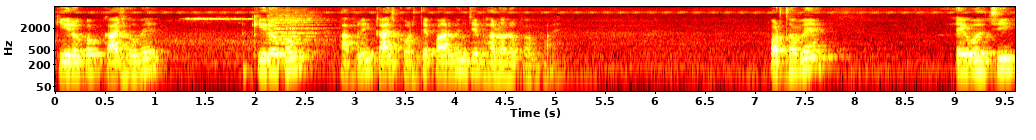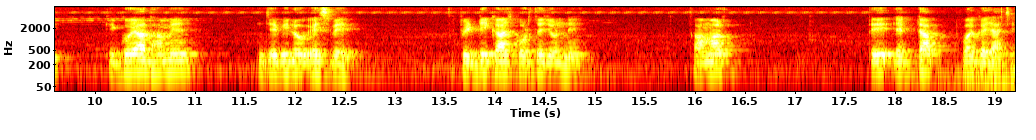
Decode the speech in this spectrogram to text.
কী রকম কাজ হবে, কী রকম আপনি কাজ করতে পারবেন যে ভালো রকম হয়। প্রথমে এই বলছি কি গয়া ধামে যে লোক আসবে পিডি কাজ করতে জন্যে, তো আমার তে একটা প্যাকেজ আছে।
